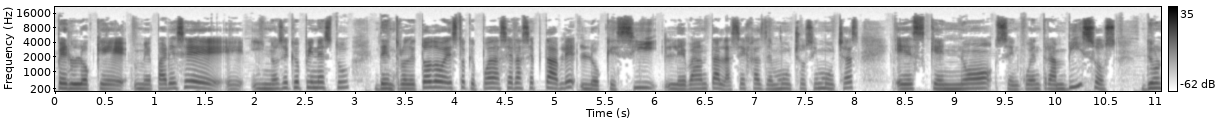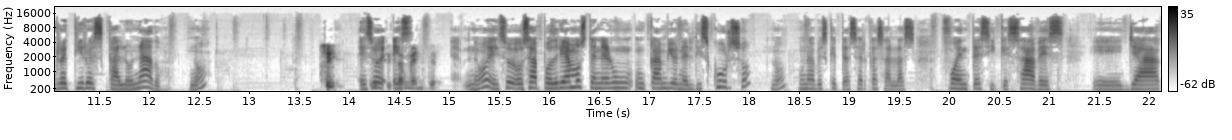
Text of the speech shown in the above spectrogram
pero lo que me parece, eh, y no sé qué opinas tú, dentro de todo esto que pueda ser aceptable, lo que sí levanta las cejas de muchos y muchas es que no se encuentran visos de un retiro escalonado, ¿no? Sí, Eso es, Precisamente. ¿no? Eso, o sea, podríamos tener un, un cambio en el discurso, ¿no? Una vez que te acercas a las fuentes y que sabes eh, ya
